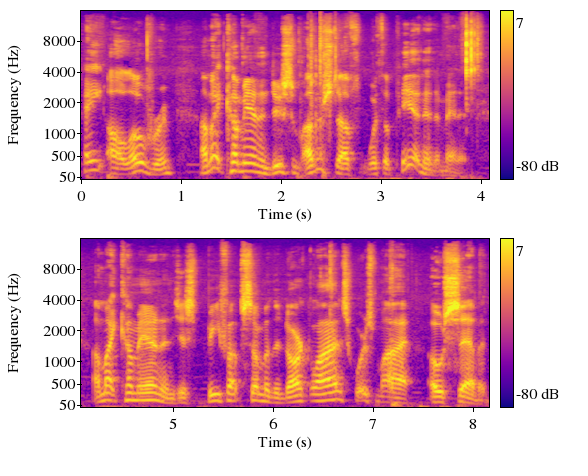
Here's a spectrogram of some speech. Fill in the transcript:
paint all over him. I might come in and do some other stuff with a pen in a minute. I might come in and just beef up some of the dark lines. Where's my 07?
